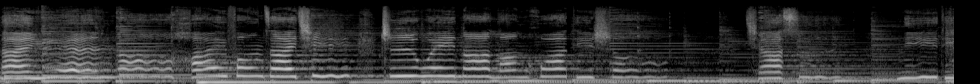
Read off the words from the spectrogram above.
但愿那海风再起，只为那浪花的手，恰似你的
